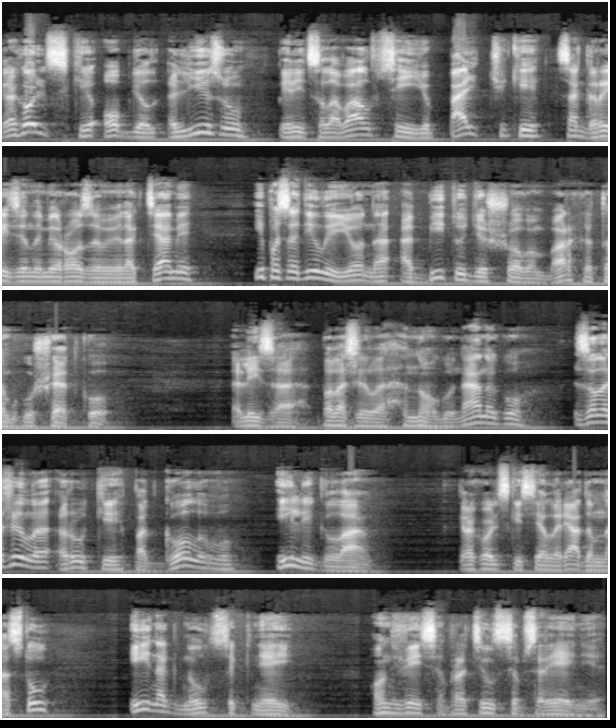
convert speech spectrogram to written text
Грохольский обнял Лизу, перецеловал все ее пальчики с огрызенными розовыми ногтями и посадил ее на обитую дешевым бархатом кушетку. Лиза положила ногу на ногу, заложила руки под голову и легла. Кракольский сел рядом на стул и нагнулся к ней. Он весь обратился в зрение.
